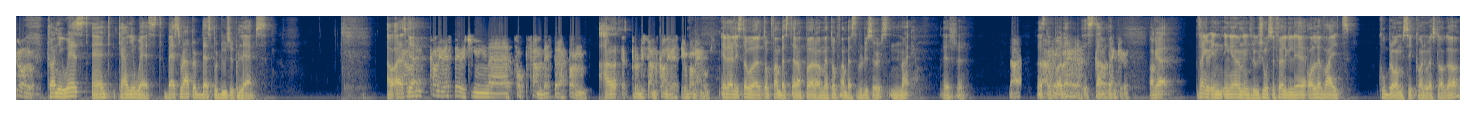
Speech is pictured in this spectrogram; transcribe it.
Du? Kanye West and Kanye West. Best rapper, best producer collabs. Ja, Ja, skal, men Kanye West er jo ikke den uh, topp fem beste rapperen uh, produsent Kanye West jobber med en gang. Er det lista over topp fem beste rappere med topp fem beste producers? Nei. Det er ikke det. Nei. Der er Stemper. Hva tenker du? Ok, trenger jo in- ingen introduksjon, selvfølgelig. Alle veit hvor bra musikk Kanye West lager.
